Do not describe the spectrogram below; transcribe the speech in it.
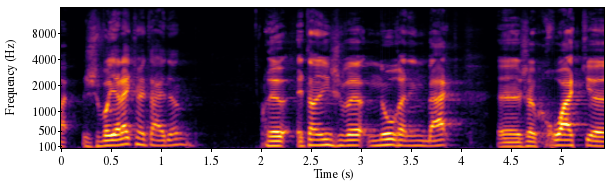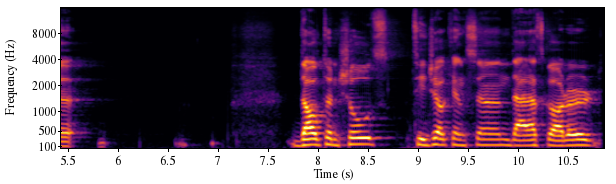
Ouais. Je vais y aller avec un tight end. Euh, étant donné que je veux no running back, euh, je crois que Dalton Schultz, TJ Hawkinson, Dallas Goddard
